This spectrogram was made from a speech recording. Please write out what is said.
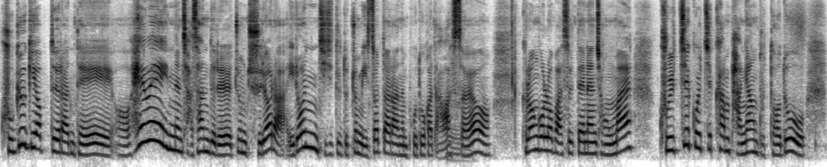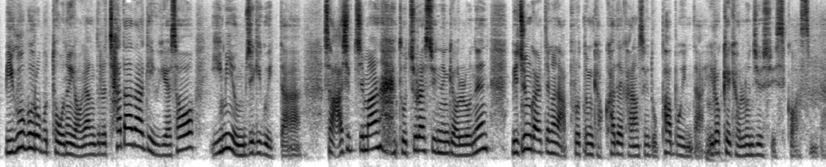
국유 기업들한테 어, 해외에 있는 자산들을 좀 줄여라 이런 지지들도 좀 있었다라는 보도가 나왔어요. 그런 걸로 봤을 때는 정말 굵직굵직한 방향부터도 미국으로부터 오는 영향들을 차단하기 위해서 이미 움직이고 있다. 그래서 아쉽지만 도출할 수 있는 결론은 미중 갈등은 앞으로 좀 격화될 가능성이 높아 보인다. 이렇게 결론 지을 수 있을 것 같습니다.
